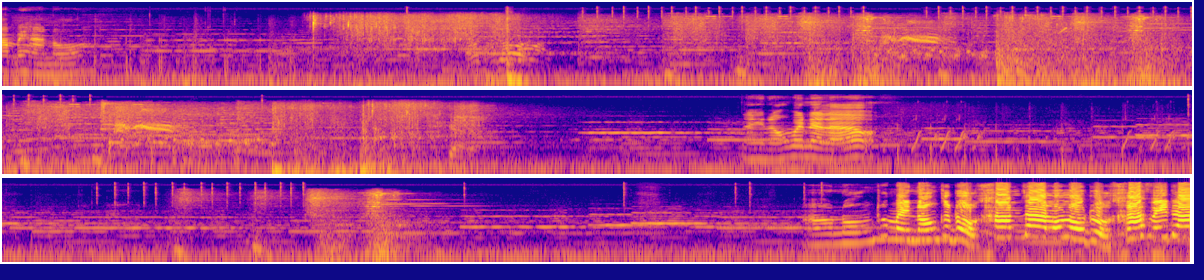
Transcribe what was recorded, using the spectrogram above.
ามไปหาน้องไหนน้องไปไหนแล้วเอาน้องทำไมน้องกระโดดข้ามได้แล้วเราโดดข้ามไม่ได้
